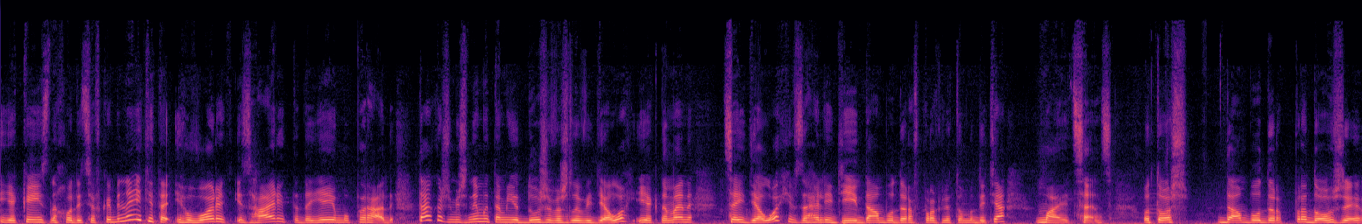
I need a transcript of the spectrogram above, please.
який знаходиться в кабінеті та і говорить із Гаррі та дає йому поради. Також між ними там є дуже важливий діалог, і як на мене, цей діалог і взагалі дії Дамблдора в проклятому дитя мають сенс. Отож, Дамблдор продовжує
